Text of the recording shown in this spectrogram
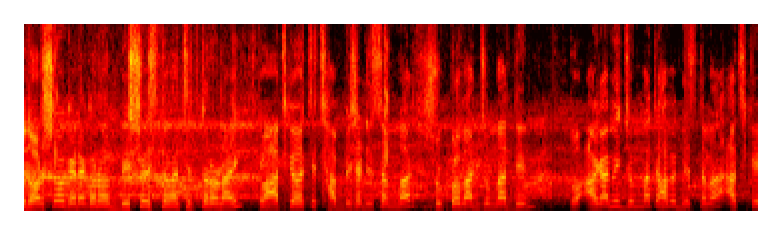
তো দর্শক, এটা কোনো বিশ্ব ইস্তেমার চিত্র নয়। তো আজকে হচ্ছে ছাব্বিশে ডিসেম্বর, শুক্রবার জুম্মার দিন। তো আগামী জুম্মাতে হবে ইস্তেমা আজকে,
